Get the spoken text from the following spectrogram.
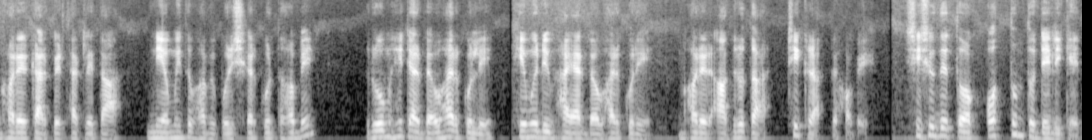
ঘরের কার্পেট থাকলে তা নিয়মিতভাবে পরিষ্কার করতে হবে। রুম হিটার ব্যবহার করলে হিউমিডিফায়ার ব্যবহার করে ঘরের আর্দ্রতা ঠিক রাখতে হবে। শিশুদের ত্বক অত্যন্ত ডেলিকেট,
